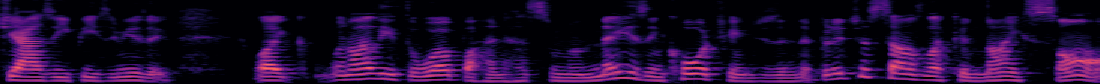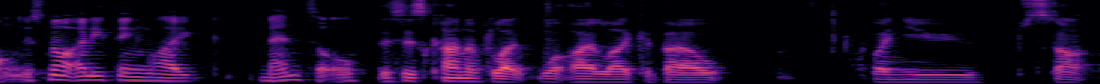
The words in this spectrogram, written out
jazzy piece of music. Like when I leave the world behind, it has some amazing chord changes in it, but it just sounds like a nice song. It's not anything like mental. this is kind of like what I like about when you start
